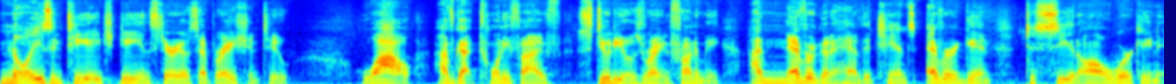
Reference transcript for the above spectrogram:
noise and THD and stereo separation to, wow, I've got 25 studios right in front of me. I'm never going to have the chance ever again to see it all working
